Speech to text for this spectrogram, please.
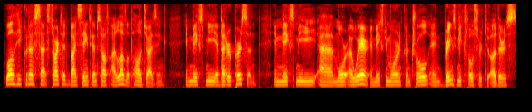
Well, he could have started by saying to himself, "I love apologizing. It makes me a better person." It makes me uh, more aware. It makes me more in control and brings me closer to others.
